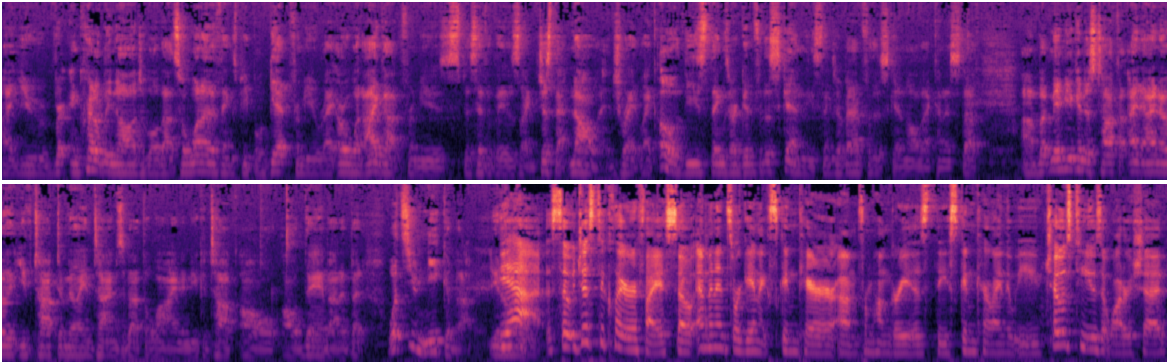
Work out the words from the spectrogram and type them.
Uh, you're incredibly knowledgeable about. So one of the things people get from you, right, or what I got from you specifically, was like just that knowledge, right? Like, oh, these things are good for the skin, these things are bad for the skin, all that kind of stuff. Um, but maybe you can just talk. I, I know that you've talked a million times about the line, and you can talk all all day about it. But what's unique about it? You know, Yeah. So just to clarify, so Eminence Organic Skincare um, from Hungary is the skincare line that we chose to use at Watershed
